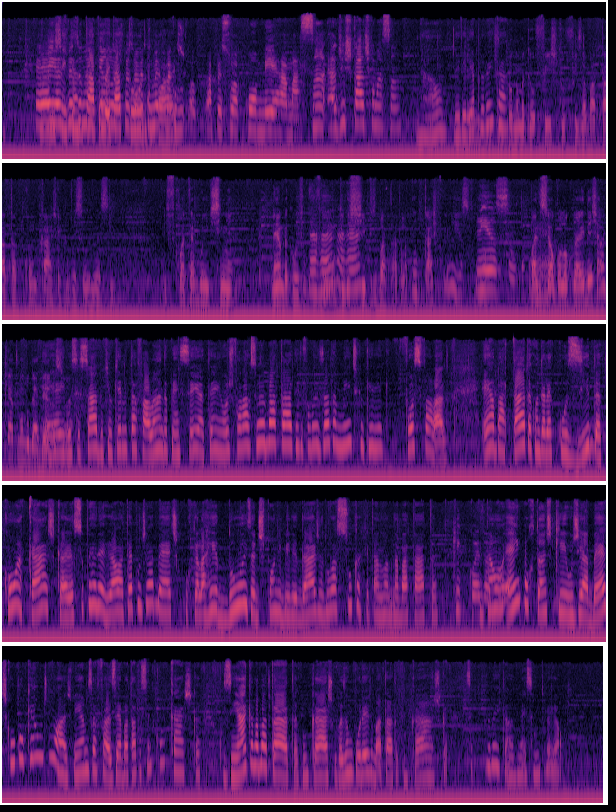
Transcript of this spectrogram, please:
É, e às vezes eu não aproveitar tudo que comer- é a pessoa comer a maçã, ela descasca a maçã. Não, deveria Um aproveitar. programa que eu fiz, que eu fiz a batata com casca, que você olhou assim, e ficou até bonitinha. Lembra que o último filme, aquele aham. chip de batata, ela com casca, eu falei isso. Isso. Papai do céu colocou aí, deixa ela quieta no lugar dela. É, e só. você sabe que o que ele está falando, eu pensei até em hoje falar sobre batata. Ele falou exatamente o que eu queria que fosse falado. É a batata, quando ela é cozida com a casca, é super legal até para o diabético, porque ela reduz a disponibilidade do açúcar que está na batata. Que coisa Então, boa. é importante que o diabético ou qualquer um de nós venhamos a fazer a batata sempre com casca. Cozinhar aquela batata com casca, fazer um purê de batata com casca. Sempre aproveitando, né? Isso é muito legal.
